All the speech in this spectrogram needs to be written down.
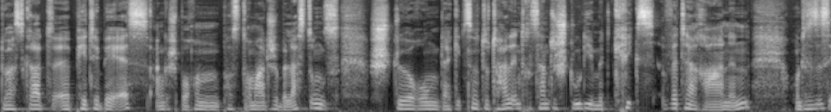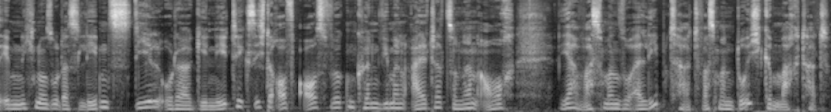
Du hast gerade äh, PTBS angesprochen, posttraumatische Belastungsstörung. Da gibt es eine total interessante Studie mit Kriegsveteranen. Und es ist eben nicht nur so, dass Lebensstil oder Genetik sich darauf auswirken können, wie man altert, sondern auch, ja, was man so erlebt hat, was man durchgemacht hat.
